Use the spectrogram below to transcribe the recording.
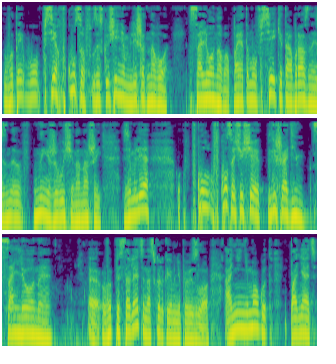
вот э- всех вкусов, за исключением лишь одного соленого. Поэтому все китообразные, зн- ныне живущие на нашей земле, вку- вкус ощущают лишь один – соленое. Э, Вы представляете, насколько им не повезло? Они не могут понять,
